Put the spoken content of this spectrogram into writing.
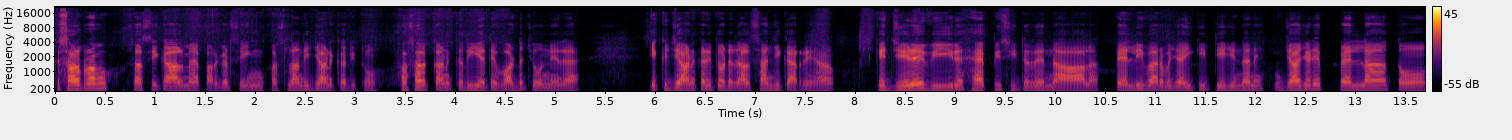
ਕਿਸਾਨ ਭਰਾਵੋ, ਸਤਿ ਸ੍ਰੀ ਅਕਾਲ, ਮੈਂ ਪ੍ਰਗਟ ਸਿੰਘ ਫਸਲਾਂ ਦੀ ਜਾਣਕਾਰੀ ਤੋਂ। ਫਸਲ ਕਣਕ ਦੀ ਹੈ ਤੇ ਵੱਢ ਝੋਨੇ ਦਾ ਇੱਕ ਜਾਣਕਾਰੀ ਤੁਹਾਡੇ ਨਾਲ ਸਾਂਝੀ ਕਰ ਰਿਹਾ ਕਿ ਜਿਹੜੇ ਵੀਰ ਹੈਪੀ ਸੀਡਰ ਦੇ ਨਾਲ ਪਹਿਲੀ ਵਾਰ ਬਜਾਈ ਕੀਤੀ ਹੈ ਜਿਨ੍ਹਾਂ ਨੇ, ਜਾਂ ਜਿਹੜੇ ਪਹਿਲਾਂ ਤੋਂ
